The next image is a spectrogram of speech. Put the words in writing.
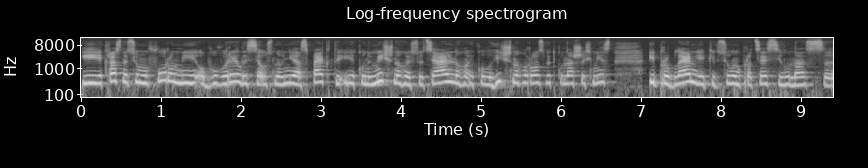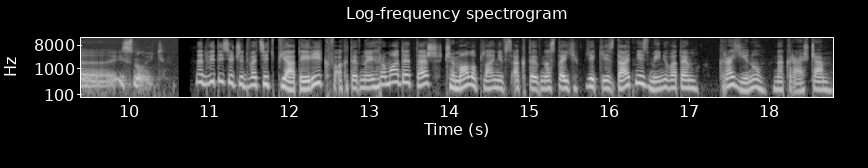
І якраз на цьому форумі обговорилися основні аспекти і економічного, і соціального, екологічного розвитку наших міст, і проблем, які в цьому процесі у нас е, існують. На 2025 рік в активної громади теж чимало планів з активностей, які здатні змінювати країну на краще.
